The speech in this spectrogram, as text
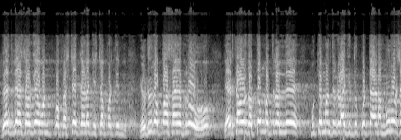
ನಾನು ವ್ಯಾಸ್ ಅವ್ರಿಗೆ- ಒಂದು ಪ್ರಶ್ನೆ ಕೇಳಕ್ ಇಷ್ಟಪಡ್ತೀನಿ ಯಡಿಯೂರಪ್ಪ ಸಾಹೇಬ್ರು ಎರಡ್ ಸಾವಿರದ ಹತ್ತೊಂಬತ್ತರಲ್ಲಿ ಮುಖ್ಯಮಂತ್ರಿಗಳಾಗಿದ್ದು ಕೊಟ್ಟ ಹಣ ಮೂರು ವರ್ಷ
